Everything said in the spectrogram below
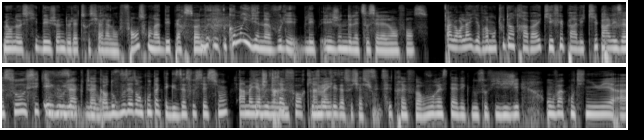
Mais on a aussi des jeunes de l'aide sociale à l'enfance. On a des personnes. Comment ils viennent à vous, les- les jeunes de l'aide sociale à l'enfance? Alors là, il y a vraiment tout un travail qui est fait par l'équipe. Par les assos aussi qui Exactement. D'accord. Donc vous êtes en contact avec des associations. Un maillage très avez- fort qui est fait avec les associations. C'est- très fort. Vous restez avec nous, Sophie Vigée. On va continuer à,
